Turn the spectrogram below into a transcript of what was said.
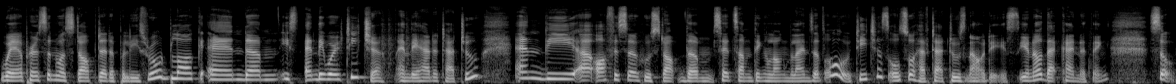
where a person was stopped at a police roadblock and um, and they were a teacher and they had a tattoo and the uh, officer who stopped them said something along the lines of oh teachers also have tattoos nowadays you know that kind of thing so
